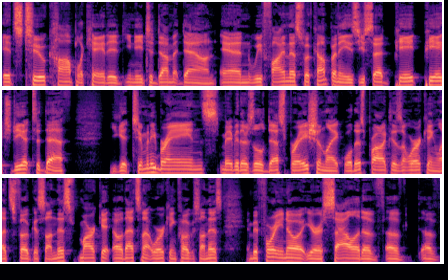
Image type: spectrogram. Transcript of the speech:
it's too complicated. You need to dumb it down. And we find this with companies. You said PhD it to death you get too many brains. Maybe there's a little desperation, like, well, this product isn't working. Let's focus on this market. Oh, that's not working. Focus on this. And before you know it, you're a salad of of, of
